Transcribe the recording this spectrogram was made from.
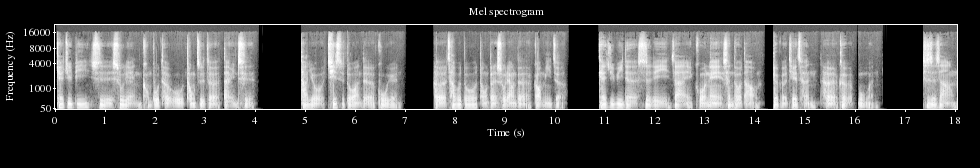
KGB 是苏联恐怖特务统治的代名词，它有七十多万的雇员和差不多同等数量的告密者。KGB 的势力在国内渗透到。各个阶层和各个部门。事实上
